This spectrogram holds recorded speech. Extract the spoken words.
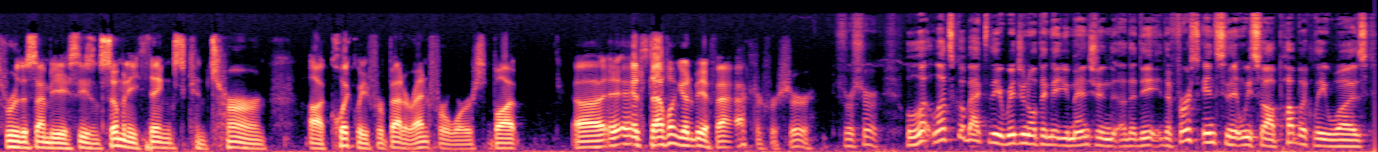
through this NBA season, so many things can turn uh, quickly for better and for worse. But uh, it's definitely going to be a factor for sure. For sure. Well, let, us go back to the original thing that you mentioned. Uh, the, the, first incident we saw publicly was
